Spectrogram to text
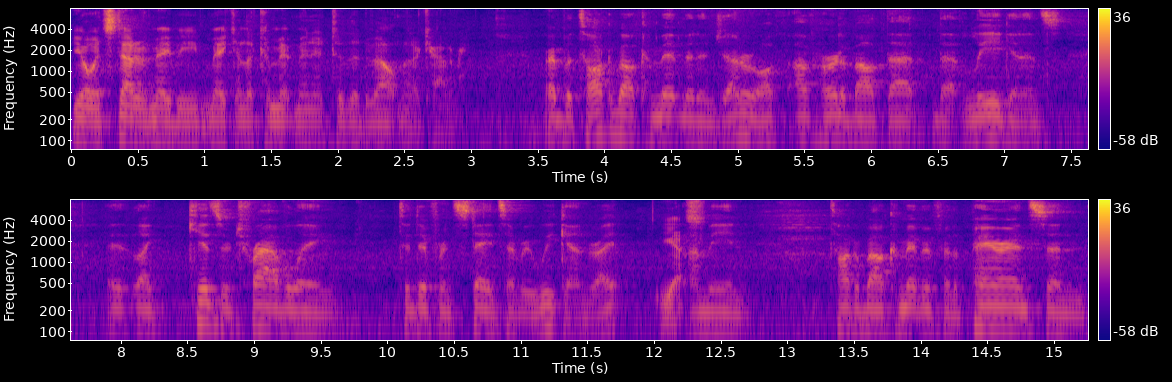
you know instead of maybe making the commitment into the development academy. Right but talk about commitment in general. I've, I've heard about that that league and it's it, like kids are traveling to different states every weekend right? Yes. I mean talk about commitment for the parents and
